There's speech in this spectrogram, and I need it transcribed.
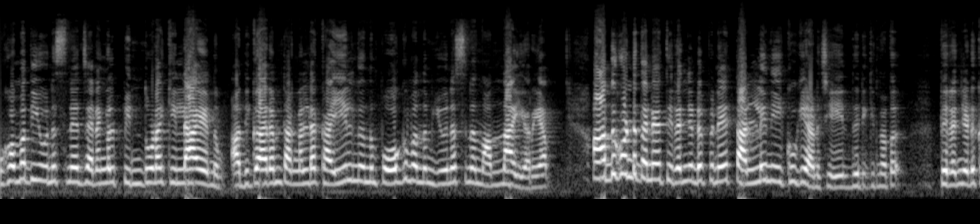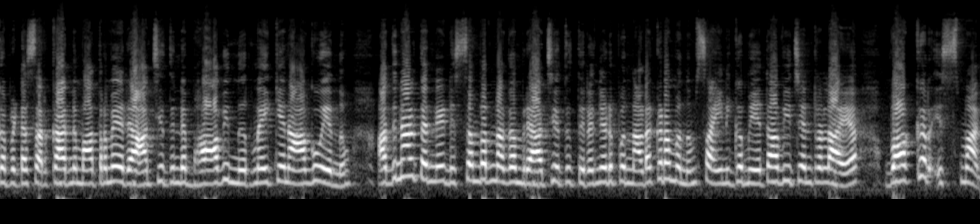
മുഹമ്മദ് യൂനസിനെ ജനങ്ങൾ പിന്തുണയ്ക്കില്ല എന്നും അധികാരം തങ്ങളുടെ കയ്യിൽ നിന്നും പോകുമെന്നും യൂനസിന് നന്നായി അറിയാം. അതുകൊണ്ട് തന്നെ തിരഞ്ഞെടുപ്പിനെ തള്ളി നീക്കുകയാണ് ചെയ്തിരിക്കുന്നത്. തിരഞ്ഞെടുക്കപ്പെട്ട സർക്കാരിന് മാത്രമേ രാജ്യത്തിന്റെ ഭാവി നിർണയിക്കാനാകൂ എന്നും അതിനാൽ തന്നെ ഡിസംബറിനകം രാജ്യത്ത് തിരഞ്ഞെടുപ്പ് നടക്കണമെന്നും സൈനിക മേധാവി ജനറലായ വാക്കർ ഇസ്മാൻ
